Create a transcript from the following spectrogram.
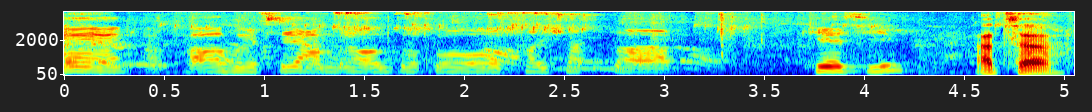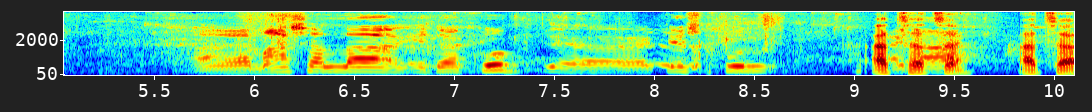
হ্যাঁ খাওয়া হয়েছে। আমরা অন্তত ছয় সাতটা খেয়েছি। আচ্ছা। মাশাল্লাহ এটা খুব টেস্টফুল আচ্ছা আচ্ছা আচ্ছা।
